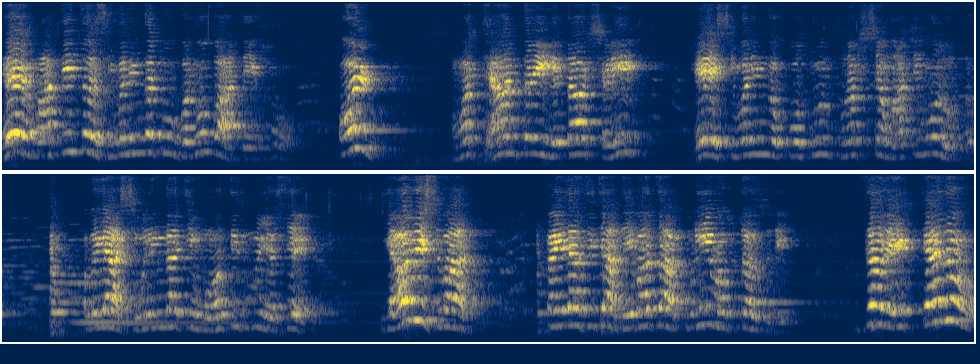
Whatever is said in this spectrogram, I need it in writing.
हे मातीचं शिवलिंग तू बनवू पाहते. हो. पण मध्यांतरी येता क्षणी हे शिवलिंग कोसळून पुनक्ष मातीमोल होत. अगं या शिवलिंगाची महतीच मी अशी आहे या विश्वात कैलासीच्या देवाचा कुणी भक्त असू दे. जर एकट्यानं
